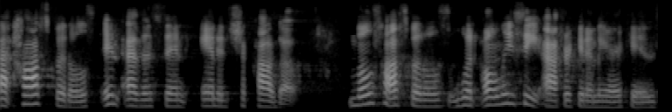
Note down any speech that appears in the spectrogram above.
at hospitals in Evanston and in Chicago. Most hospitals would only see African Americans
